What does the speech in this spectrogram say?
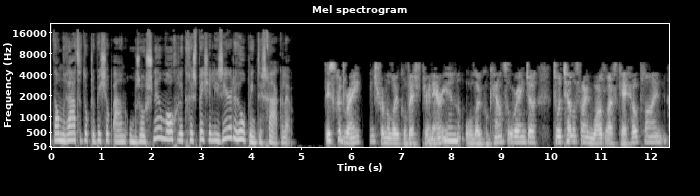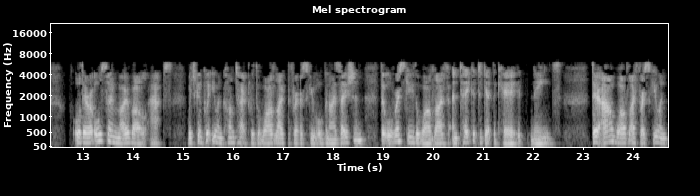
dan raadt dokter Bishop aan om zo snel mogelijk gespecialiseerde hulp in te schakelen. This could range from a local veterinarian or local council ranger to a telephone wildlife care helpline, or there are also mobile apps which can put you in contact with a wildlife rescue organisation that will rescue the wildlife and take it to get the care it needs. There are wildlife rescue and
